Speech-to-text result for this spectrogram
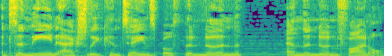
Tanin actually contains both the Nun and the Nun final.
